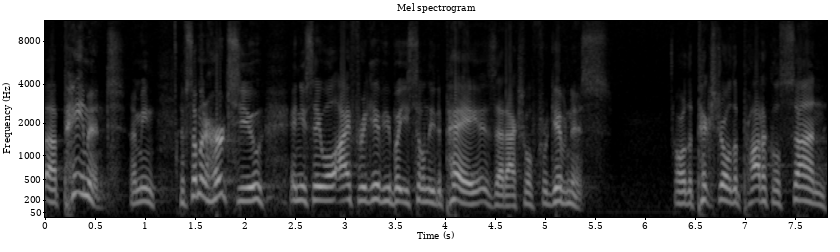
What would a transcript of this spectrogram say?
uh, payment? I mean, if someone hurts you and you say, Well, I forgive you, but you still need to pay, is that actual forgiveness? Or the picture of the prodigal son,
